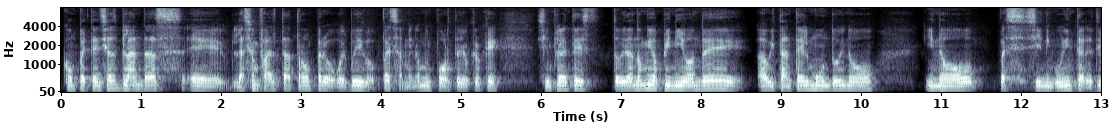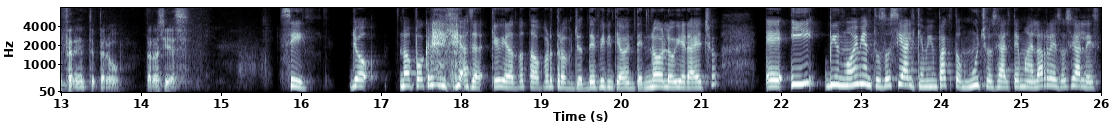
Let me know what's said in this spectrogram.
competencias blandas eh, le hacen falta a Trump, pero vuelvo y digo, pues a mí no me importa. Yo creo que simplemente estoy dando mi opinión de habitante del mundo y no, y no pues sin ningún interés diferente, pero, pero así es. Sí, yo no puedo creer que, que hubieras votado por Trump. Yo definitivamente no lo hubiera hecho. Eh, y vi un movimiento social que me impactó mucho, o sea, el tema de las redes sociales.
